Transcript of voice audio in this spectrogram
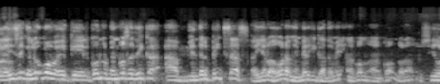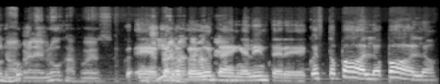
y le dicen que el loco, eh, que el Cóndor Mendoza se dedica a vender pizzas, allá lo adoran en Bélgica también, al Cóndor, al Cóndor ¿no? Sí, No, pero en el Bruja, pues. eh, sí, pregunta que- en el Inter, eh, cuesto polo, polo.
